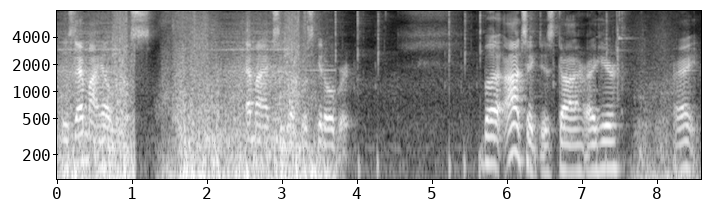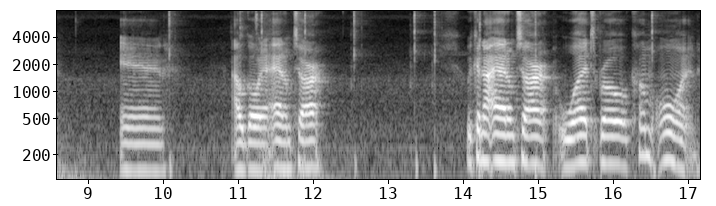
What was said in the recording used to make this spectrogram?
Because that might help us. That I actually help us get over it. But I'll take this guy right here. Alright and I'll go and add them to our we cannot add them to our what bro come on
